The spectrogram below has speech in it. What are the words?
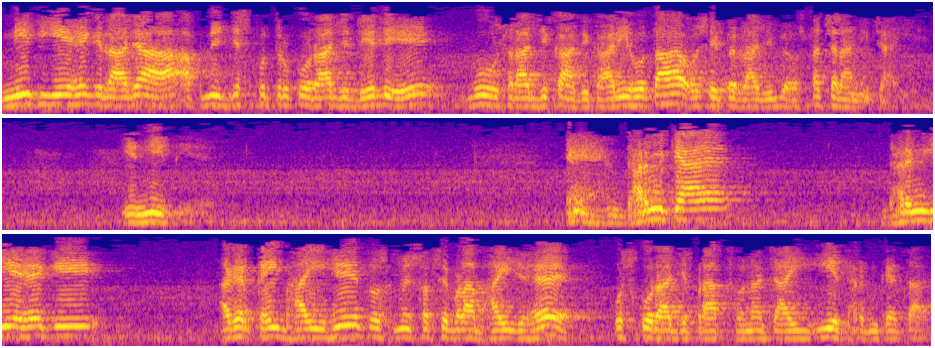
नीति ये है कि राजा अपने जिस पुत्र को राज्य दे दे, वो उस राज्य का अधिकारी होता है, उसे फिर राज्य व्यवस्था चलानी चाहिए। ये नीति है। धर्म क्या है? धर्म ये है कि अगर कई भाई हैं तो उसमें सबसे बड़ा भाई जो है, उसको राज्य प्राप्त होना चाहिए, ये धर्म कहता है।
